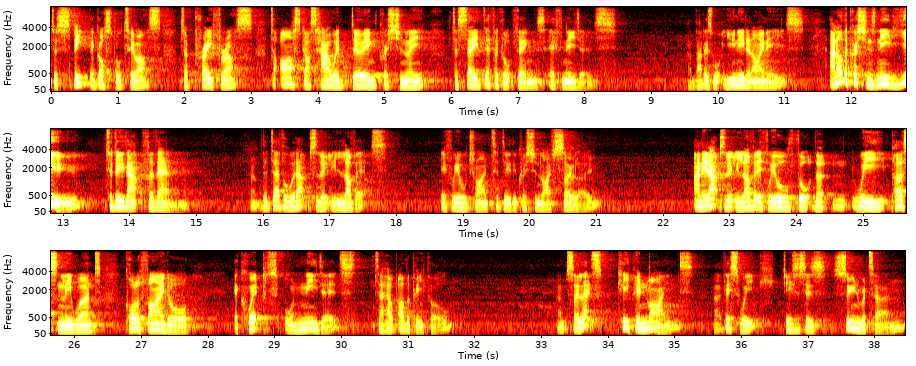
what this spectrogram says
to speak the gospel to us, to pray for us, to ask us how we're doing Christianly, to say difficult things if needed. And that is what you need and I need. And other Christians need you to do that for them. Um, the devil would absolutely love it if we all tried to do the Christian life solo. And he'd absolutely love it if we all thought that we personally weren't qualified or equipped or needed to help other people. Um, so let's keep in mind uh, this week Jesus' soon return.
